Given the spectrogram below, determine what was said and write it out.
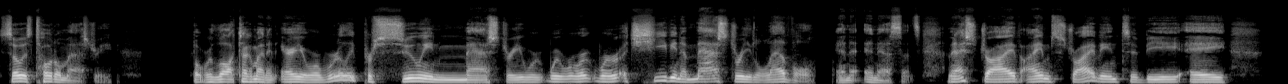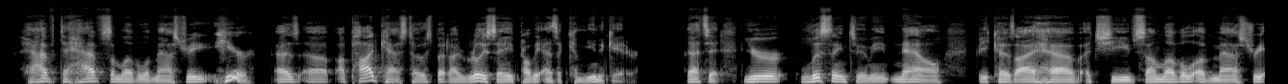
So is total mastery. But we're talking about an area where we're really pursuing mastery. We're, we're, we're achieving a mastery level in, in essence. I mean, I strive, I am striving to be a, have to have some level of mastery here as a, a podcast host, but I'd really say probably as a communicator. That's it. You're listening to me now because I have achieved some level of mastery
